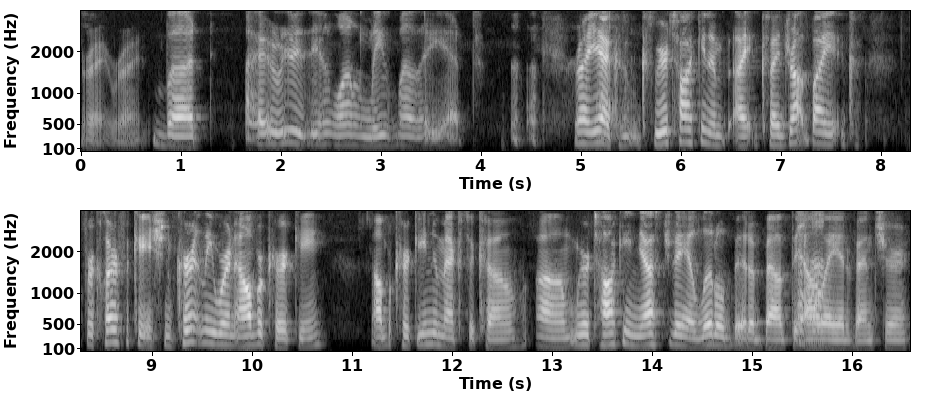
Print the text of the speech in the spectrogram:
Right. Right. But I really didn't want to leave mother yet. Right. Yeah. Because we were talking. I because I dropped by for clarification. Currently, we're in Albuquerque, Albuquerque, New Mexico. Um, we were talking yesterday a little bit about the Uh-huh. LA adventure,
